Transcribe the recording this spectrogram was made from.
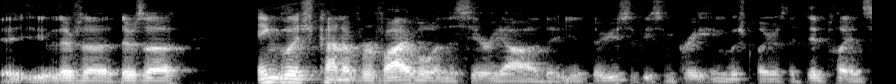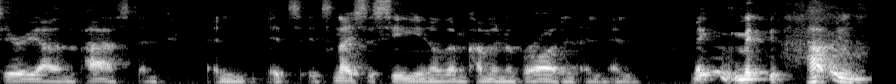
There's a there's a English kind of revival in the Serie A. There, there used to be some great English players that did play in Serie A in the past, and and it's it's nice to see you know them coming abroad and and, and making make, having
